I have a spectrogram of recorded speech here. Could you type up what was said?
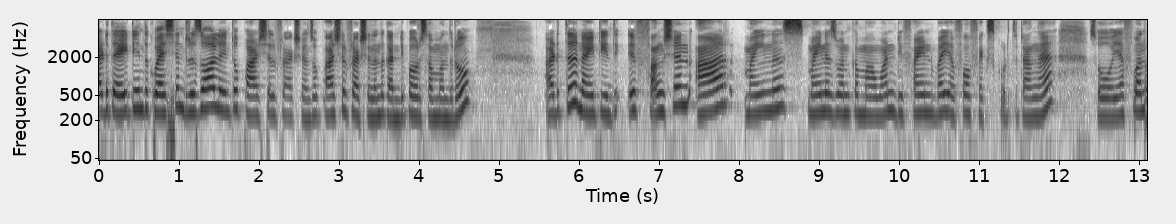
அடுத்து eighteenth question resolve into partial fraction so partial ஃப்ராக்ஷன்லேருந்து கண்டிப்பாக ஒரு சம் வந்துடும் அடுத்து nineteenth if function R minus minus one comma one defined by f of x கொடுத்துட்டாங்க. So f one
